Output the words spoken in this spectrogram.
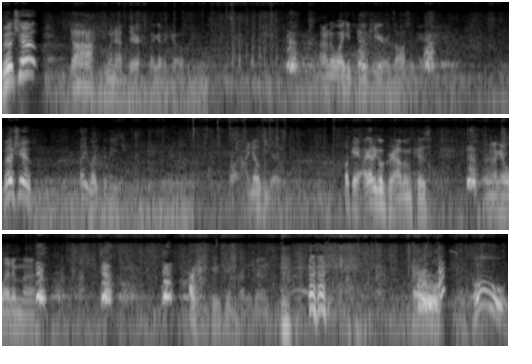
Mushu! Ah, he went up there. I gotta go. I don't know why he'd leave here. It's awesome here. Mushu! I liked the beach. Well, I know he does. Okay, I gotta go grab him because I'm not gonna let him uh, do things on his own. oh,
